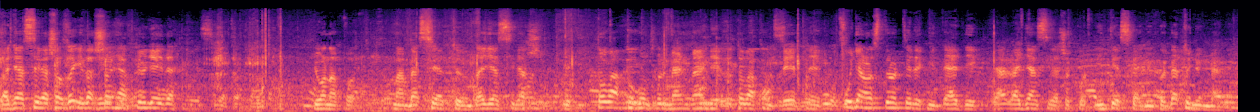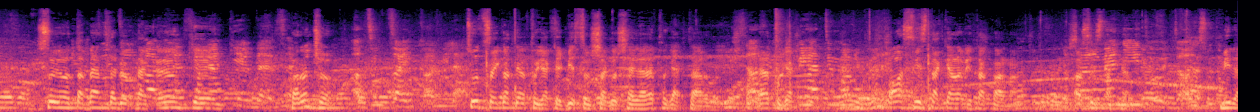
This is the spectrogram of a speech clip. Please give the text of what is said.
Legyen szíves, az édesanyját küldje ide. Jó napot! Már beszéltünk, legyen szíves. Tovább fogunk men- menni, tovább fogunk lépni. Ugyanaz történik, mint eddig. Legyen szíves, akkor intézkedjünk, hogy be tudjunk menni. Szóljon ott a bentlevőknek önként. Parancsol? A cuccaikkal mi lesz? Cuccaikat el fogják egy biztonságos helyre, el fogják tárolni. El fogják. Azt visznek el, amit akarnak. Azt visznek el. Mire?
